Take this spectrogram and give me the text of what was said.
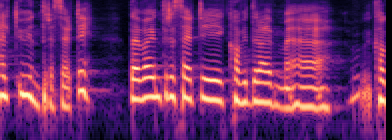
helt uinteressert i. De var interessert i hva vi drev med, hva,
